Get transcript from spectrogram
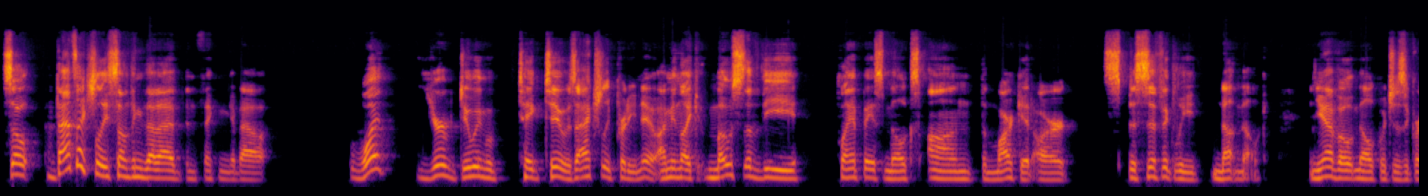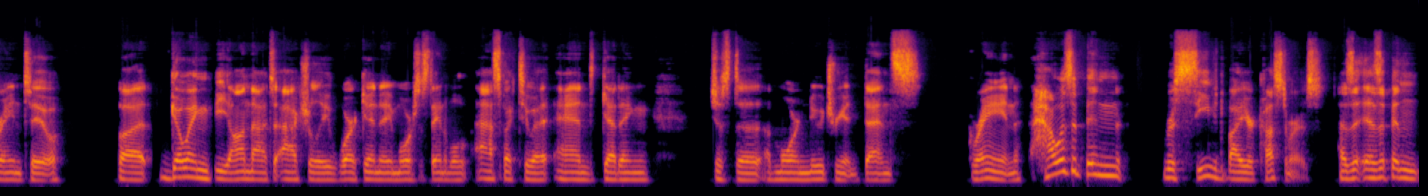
So that's actually something that I've been thinking about. What you're doing with Take Two is actually pretty new. I mean, like most of the plant based milks on the market are specifically nut milk. And you have oat milk, which is a grain too. But going beyond that to actually work in a more sustainable aspect to it and getting just a, a more nutrient dense grain, how has it been received by your customers? Has it has it been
